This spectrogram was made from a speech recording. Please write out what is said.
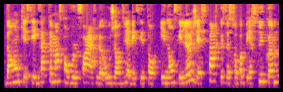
Donc, c'est exactement ce qu'on veut faire là, aujourd'hui avec ces énoncés-là. J'espère que ce sera pas perçu comme,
